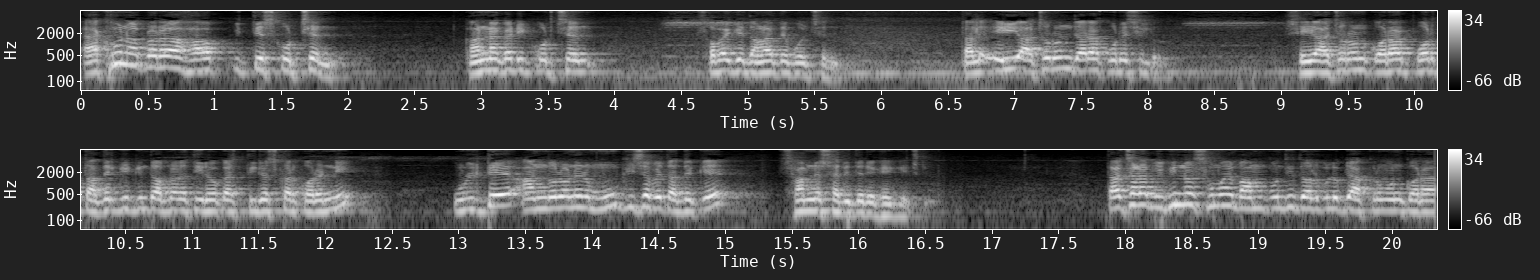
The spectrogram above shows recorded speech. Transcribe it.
এখন আপনারা হাফ বিদ্বেষ করছেন, কান্নাকাটি করছেন, সবাইকে দাঁড়াতে বলছেন। তাহলে এই আচরণ যারা করেছিল সেই আচরণ করার পর তাদেরকে কিন্তু আপনারা তিরস্কার তিরস্কার করেননি। উল্টে আন্দোলনের মুখ হিসেবে তাদেরকে সামনের সারিতে রেখে গিয়েছিল। তাছাড়া বিভিন্ন সময় বামপন্থী দলগুলোকে আক্রমণ করা,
